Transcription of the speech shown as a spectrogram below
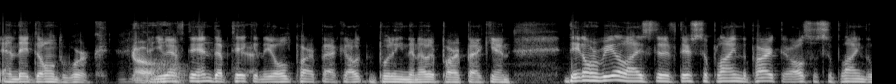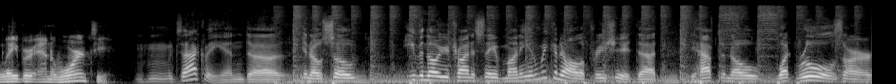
and they don't work. Oh, and you have to end up taking yeah. the old part back out and putting another part back in. They don't realize that if they're supplying the part, they're also supplying the labor and a warranty. Mm-hmm, exactly, and uh, you know, so even though you're trying to save money, and we can all appreciate that, you have to know what rules are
